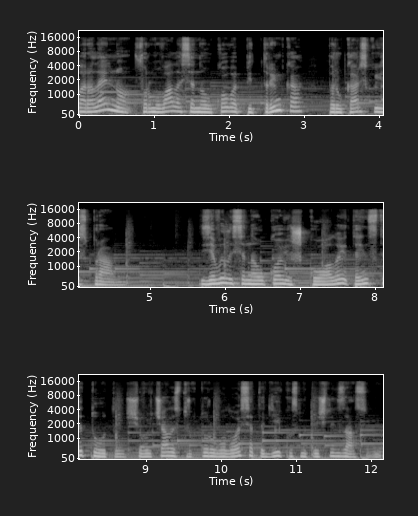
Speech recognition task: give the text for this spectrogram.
Паралельно формувалася наукова підтримка перукарської справи. З'явилися наукові школи та інститути, що вивчали структуру волосся та дію косметичних засобів.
